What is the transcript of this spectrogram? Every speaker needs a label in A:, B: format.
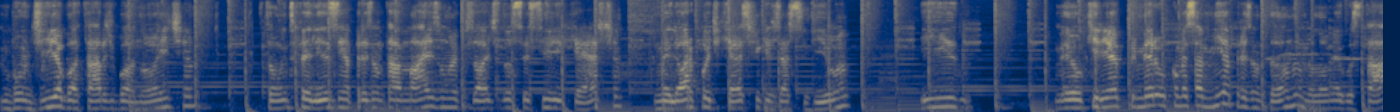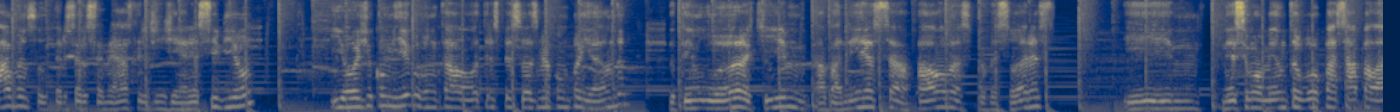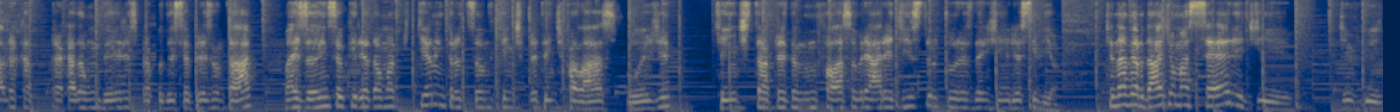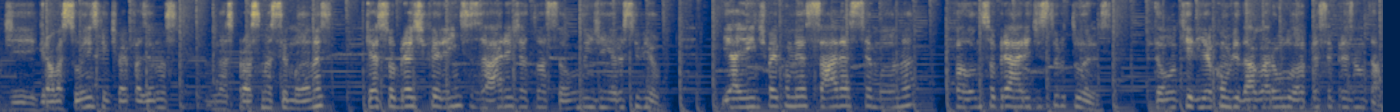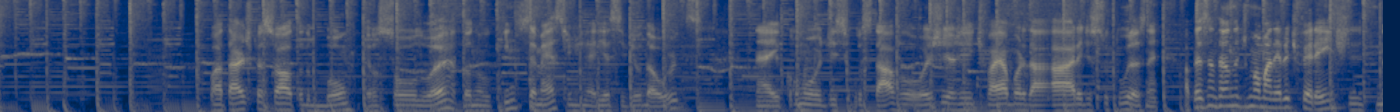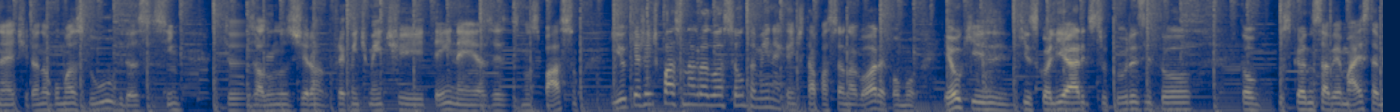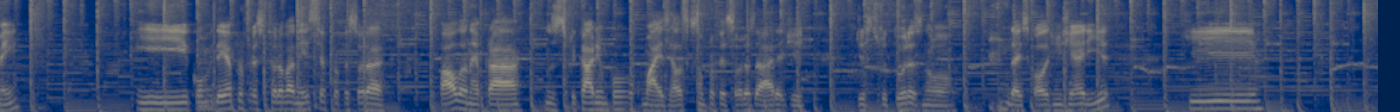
A: bom dia, boa tarde, boa noite. Estou muito feliz em apresentar mais um episódio do CCCast, o melhor podcast que já se viu. E eu queria primeiro começar me apresentando. Meu nome é Gustavo, eu sou do terceiro semestre de Engenharia Civil. E hoje comigo vão estar outras pessoas me acompanhando. Eu tenho o Luan aqui, a Vanessa, a Paula, as professoras. E nesse momento eu vou passar a palavra para cada um deles para poder se apresentar. Mas antes eu queria dar uma pequena introdução do que a gente pretende falar hoje, que a gente está pretendendo falar sobre a área de estruturas da engenharia civil, que na verdade é uma série de, de, de gravações que a gente vai fazer nos, nas próximas semanas, que é sobre as diferentes áreas de atuação do engenheiro civil. E aí a gente vai começar essa semana falando sobre a área de estruturas. Então eu queria convidar agora o Luan para se apresentar.
B: Boa tarde, pessoal, tudo bom? Eu sou o Luan, estou no quinto semestre de Engenharia Civil da URGS. Né, e como disse o Gustavo, hoje a gente vai abordar a área de estruturas, né? Apresentando de uma maneira diferente, né? Tirando algumas dúvidas, assim, que os alunos geram, frequentemente têm, né? E às vezes nos passam. E o que a gente passa na graduação também, né? Que a gente está passando agora, como eu que, que escolhi a área de estruturas e estou estou buscando saber mais também. E convidei a professora Vanessa e a professora Paula, né, para nos explicarem um pouco mais. Elas que são professoras da área de, de estruturas no, da Escola de Engenharia, que,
